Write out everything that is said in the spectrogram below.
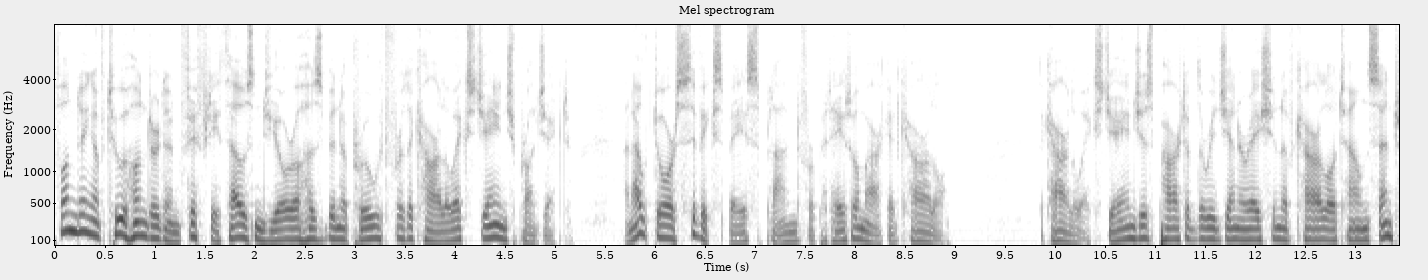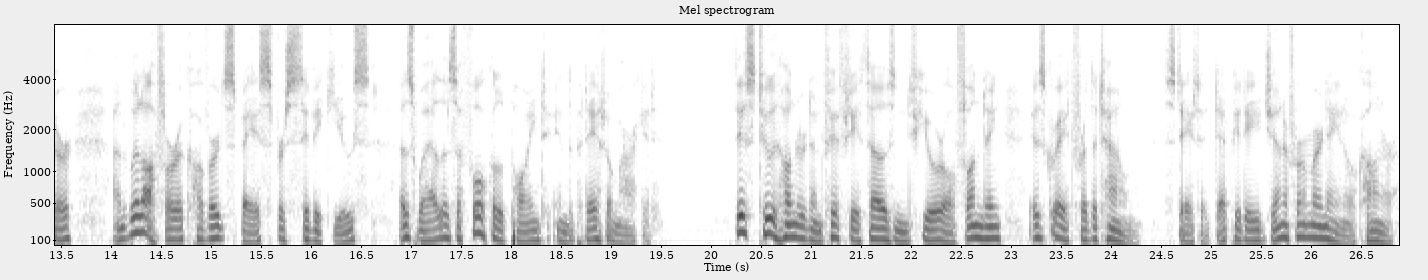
Funding of €250,000 Euro has been approved for the Carlow Exchange project, an outdoor civic space planned for Potato Market Carlow. The Carlow Exchange is part of the regeneration of Carlow Town Centre and will offer a covered space for civic use as well as a focal point in the potato market. This €250,000 Euro funding is great for the town, stated Deputy Jennifer Murnane O'Connor.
